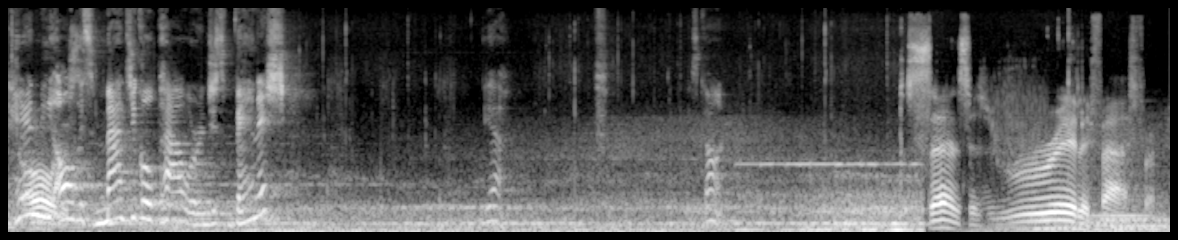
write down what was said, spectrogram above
hand Oh, me all this- this magical power and just vanish? Yeah. He's gone. The sense is really fast for me.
